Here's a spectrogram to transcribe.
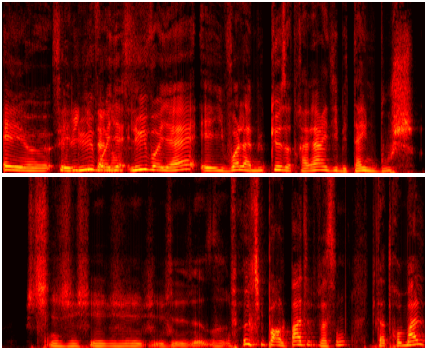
Et, euh, et lui lui, voyait, lui voyait, et il voit la muqueuse à travers, il dit Mais t'as une bouche. Je Tu parles pas de toute façon, t'as trop mal.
